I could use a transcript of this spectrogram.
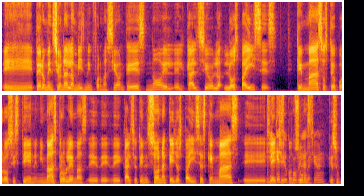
Eh, pero menciona la misma información, que es, no, el, calcio, los países que más osteoporosis tienen y más problemas eh, de, calcio tienen son aquellos países que más eh, leche consumen. Que su,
